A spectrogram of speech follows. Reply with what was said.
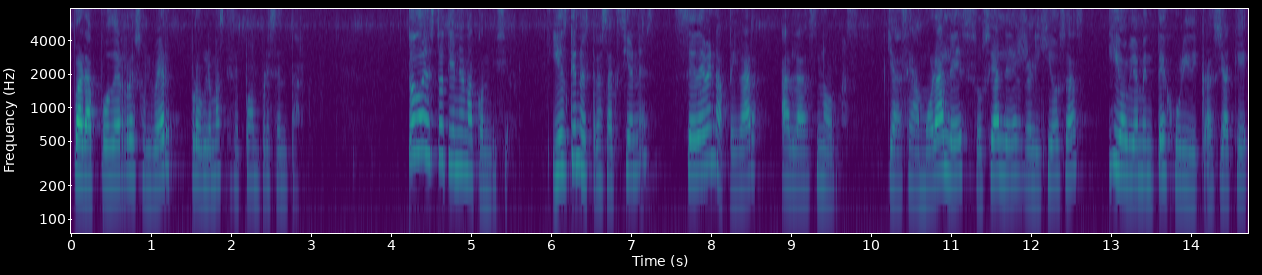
para poder resolver problemas que se puedan presentar. Todo esto tiene una condición, y es que nuestras acciones se deben apegar a las normas, ya sea morales, sociales, religiosas y obviamente jurídicas, ya que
